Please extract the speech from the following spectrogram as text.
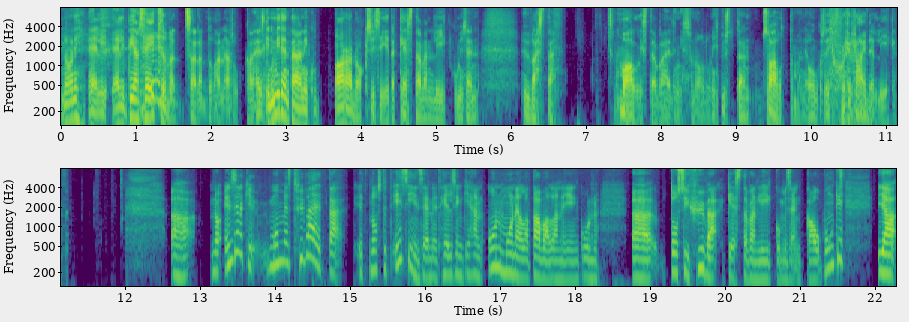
No niin, eli, eli pian 700 000 asukkaan Helsinki. Niin miten tämä niin kuin paradoksi siitä kestävän liikkumisen hyvästä mallista, joka Helsingissä on ollut, niin pystytään saavuttamaan, ja onko se juuri raideliikenne? Uh, No ensinnäkin mun mielestä hyvä, että, että nostit esiin sen, että Helsinkihän on monella tavalla niin kuin, ä, tosi hyvä kestävän liikkumisen kaupunki. Ja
